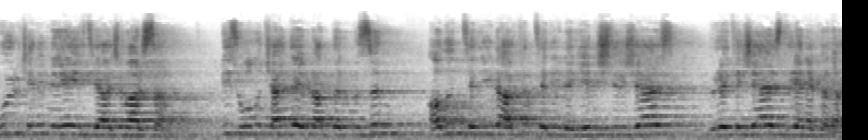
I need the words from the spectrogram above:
bu ülkenin neye ihtiyacı varsa biz onu kendi evlatlarımızın alın teriyle, akın teriyle geliştireceğiz, üreteceğiz diyene kadar.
